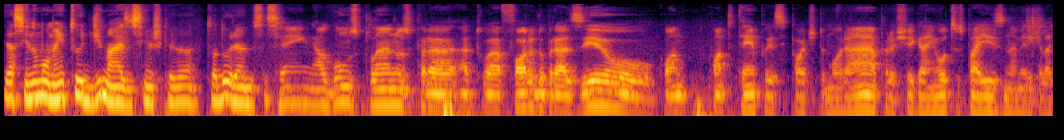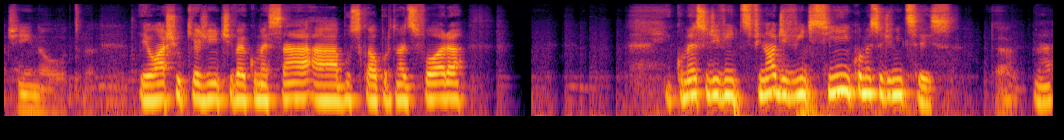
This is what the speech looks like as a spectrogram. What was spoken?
assim, no momento demais, assim, acho que eu tô adorando isso. Tem alguns planos para atuar fora do Brasil? Quanto, quanto tempo esse pode demorar para chegar em outros países na América Latina? Outra... Eu acho que a gente vai começar a buscar oportunidades fora em começo de 20, final de 25, começo de 26. Tá. Né?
